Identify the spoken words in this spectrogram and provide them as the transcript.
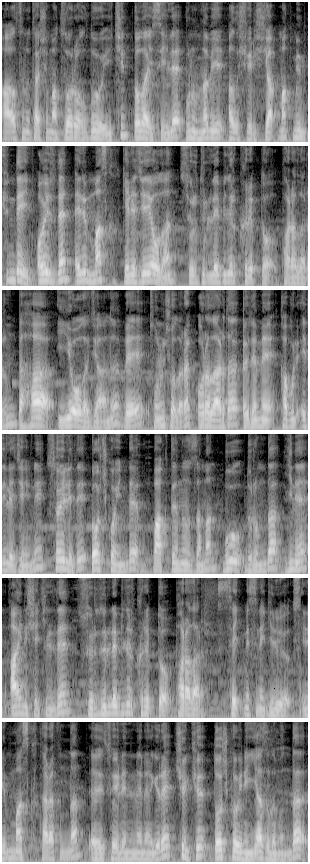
altını taşımak zor olduğu için dolayısıyla bununla bir alışveriş yapmak mümkün değil. O yüzden Elon Musk geleceğe olan sürdürülebilir kripto paraların daha iyi olacağını ve sonuç olarak oralarda ödeme kabul edileceğini söyledi. Dogecoin'de baktığınız zaman bu durumda yine aynı şekilde sürdürülebilir kripto paralar sekmesine giriyor Elon Musk tarafından e, söylenilene göre. Çünkü Dogecoin'in yazılımında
